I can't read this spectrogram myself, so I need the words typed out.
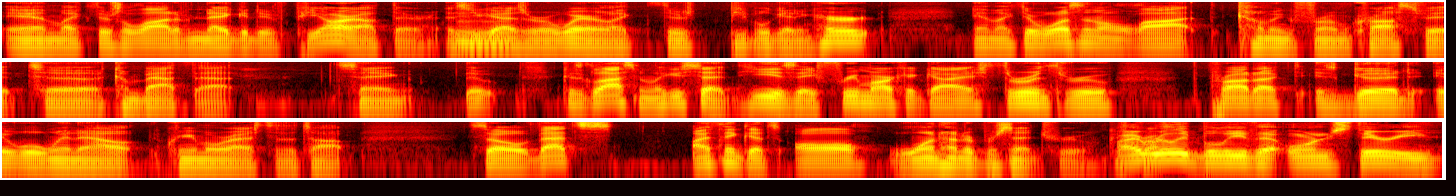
And like, there's a lot of negative PR out there, as you guys are aware. Like, there's people getting hurt, and like, there wasn't a lot coming from CrossFit to combat that. Saying because Glassman, like you said, he is a free market guy through and through. The product is good; it will win out. The cream will rise to the top. So that's I think that's all 100% true. I pro- really believe that Orange Theory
